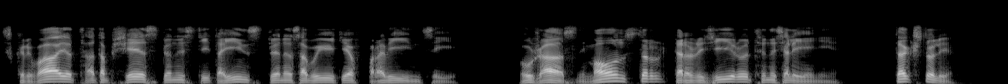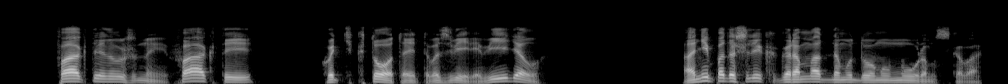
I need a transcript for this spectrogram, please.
скрывает от общественности таинственное событие в провинции. ужасный монстр терроризирует население. Так что ли? Факты нужны, факты. Хоть кто-то этого зверя видел? Они подошли к громадному дому Муромского.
